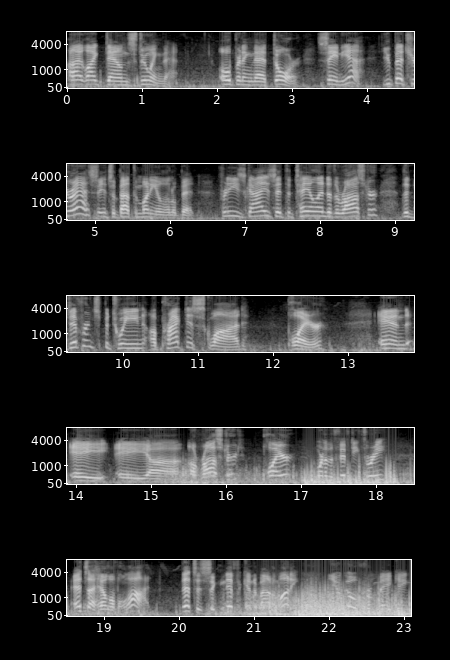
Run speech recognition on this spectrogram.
I like Downs doing that, opening that door, saying, yeah, you bet your ass it's about the money a little bit. For these guys at the tail end of the roster, the difference between a practice squad player and a a uh, a rostered player, one of the 53, that's a hell of a lot. That's a significant amount of money. You go from making,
